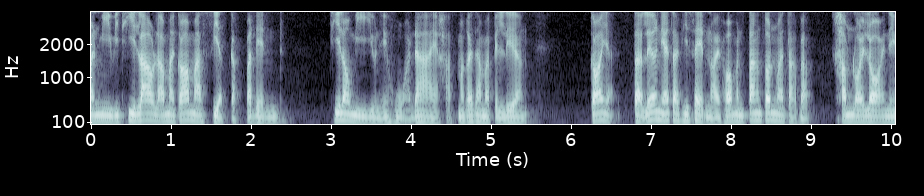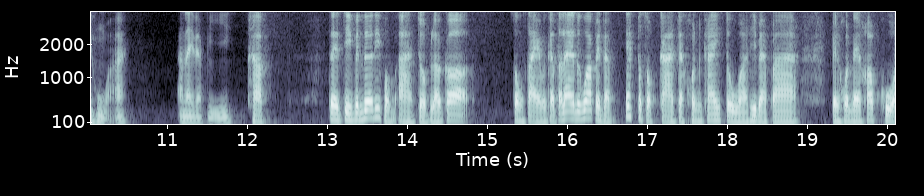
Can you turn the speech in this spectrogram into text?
มันมีวิธีเล่าแล้ว มันก็มาเสียบกับประเด็นที่เรามีอยู่ในหัวได้ครับ มันก็จะมาเป็นเรื่อง ก็อย่าแต่เรื่องเนี้ยจะพิเศษหน่อยเพราะมันตั้งต้นมาจากแบบคำลอยๆในหัว อะไรแบบนี้ ครับ แต่จริงเป็นเรื่องที่ผมอ่านจบ แล้วก็สงสัยเหมือนกันตอนแรกนึกว่าเป็นแบบเอ๊ะประสบการณ์จากคนใกล้ตัวที่แบบว่าเป็นคนในครอบครัว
